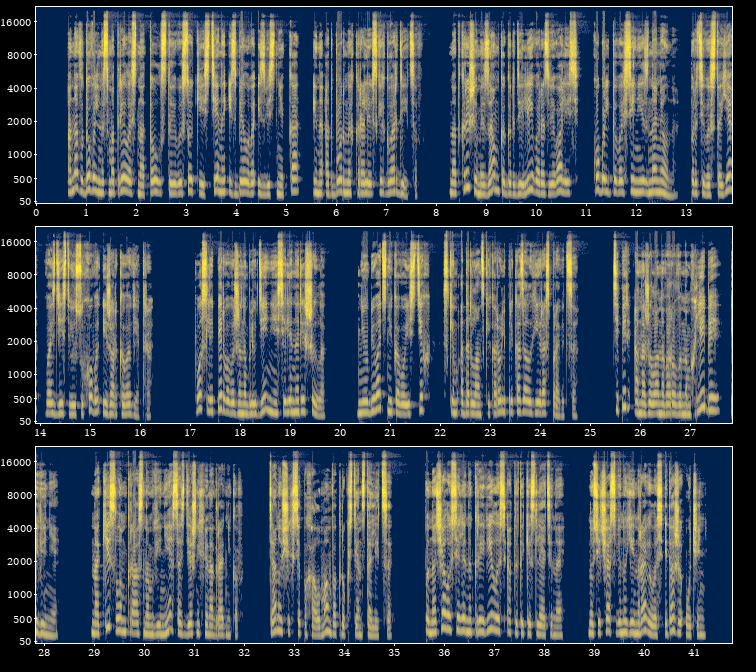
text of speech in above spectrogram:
она вдоволь насмотрелась на толстые высокие стены из белого известняка и на отборных королевских гвардейцев. Над крышами замка горделиво развивались кобальтово-синие знамена, противостоя воздействию сухого и жаркого ветра. После первого же наблюдения Селена решила не убивать никого из тех, с кем Адерландский король приказал ей расправиться. Теперь она жила на ворованном хлебе и вине – на кислом красном вине со здешних виноградников, тянущихся по холмам вокруг стен столицы. Поначалу Селена кривилась от этой кислятины, но сейчас вино ей нравилось и даже очень.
